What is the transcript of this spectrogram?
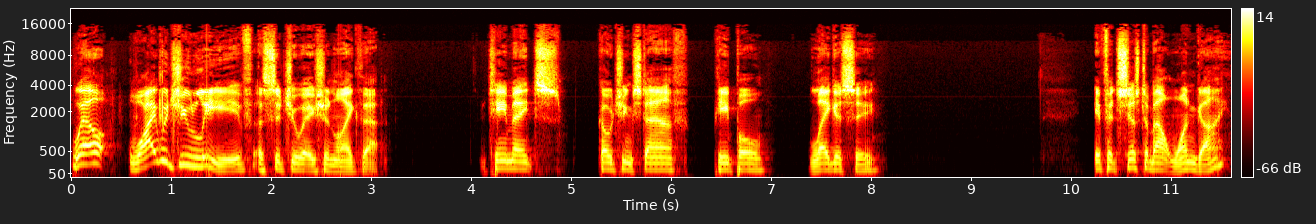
Well, why would you leave a situation like that? teammates, coaching staff, people, legacy. If it's just about one guy,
